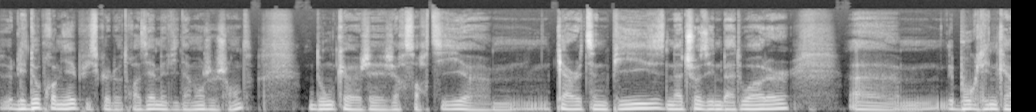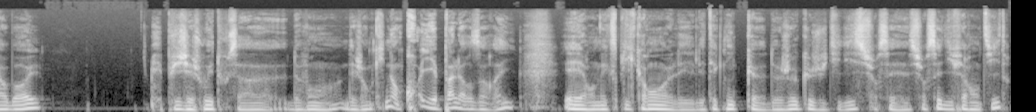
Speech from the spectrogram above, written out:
les deux premiers, puisque le troisième, évidemment, je chante. Donc euh, j'ai ressorti Carrots and Peas, Nachos in Bad Water, Brooklyn Cowboy. Et puis j'ai joué tout ça devant des gens qui n'en croyaient pas leurs oreilles et en expliquant les, techniques de jeu que j'utilise sur ces, sur ces différents titres.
